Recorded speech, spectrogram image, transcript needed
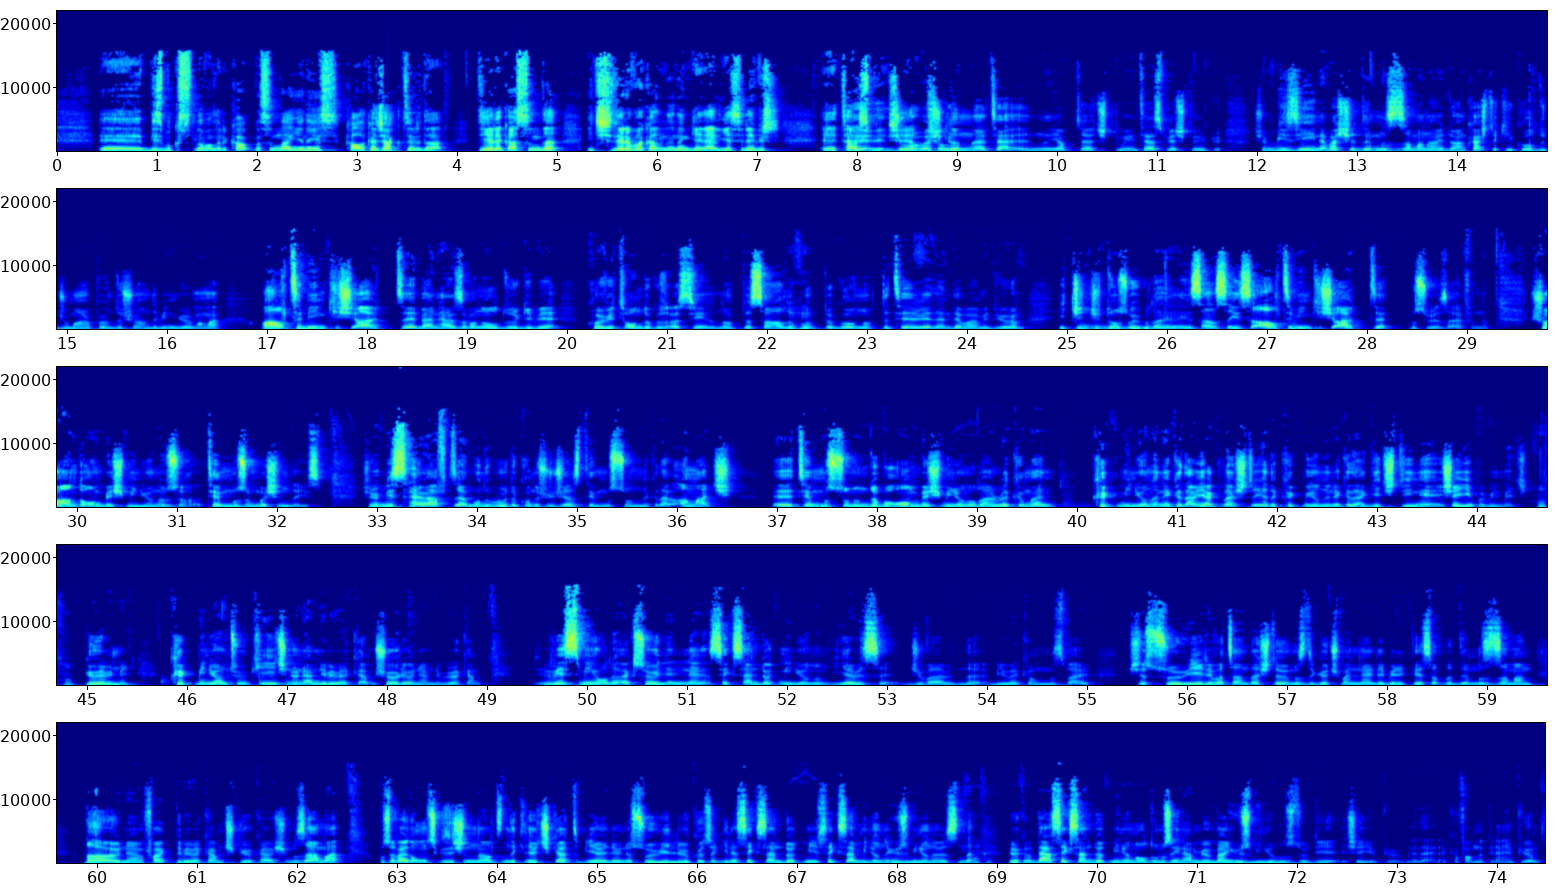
e, biz bu kısıtlamaları kalkmasından yanayız. Kalkacaktır da diyerek aslında İçişleri Bakanlığı'nın genelgesine bir e, ters bir şey yapmış oldu. Cumhurbaşkanı'na te- yaptığı açıklamayı ters bir açıklama yapıyor. Şimdi biz yayına başladığımız zaman Aydoğan kaç dakika oldu Cuma raporunda şu anda bilmiyorum ama 6 bin kişi arttı. Ben her zaman olduğu gibi Covid-19 asil.sağlık.gov.tr'den devam ediyorum. İkinci doz uygulanan insan sayısı 6 bin kişi arttı bu süre zarfında. Şu anda 15 milyonuz. Temmuz'un başındayız. Şimdi biz her hafta bunu burada konuşacağız Temmuz sonuna kadar. Amaç e, Temmuz sonunda bu 15 milyon olan rakamın 40 milyona ne kadar yaklaştığı ya da 40 milyona ne kadar geçtiğini şey yapabilmek, görebilmek. 40 milyon Türkiye için önemli bir rakam. Şöyle önemli bir rakam. Resmi olarak söylenilen 84 milyonun yarısı civarında bir rakamımız var. İşte Suriyeli vatandaşlarımızla göçmenlerle birlikte hesapladığımız zaman daha önemli farklı bir rakam çıkıyor karşımıza ama bu sefer de 18 yaşının altındakileri çıkartıp yerlerine Suriyelileri koysak yine 84 milyon, 80 milyonla 100 milyon arasında bir rakam. Ben 84 milyon olduğumuza inanmıyorum. Ben 100 milyonuzdur diye şey yapıyorum. Ne derler? Kafamda plan yapıyorum.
